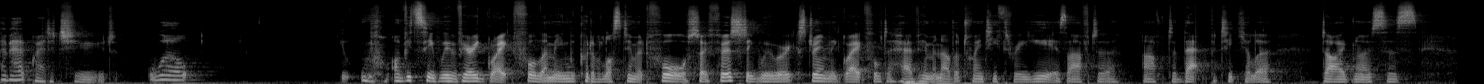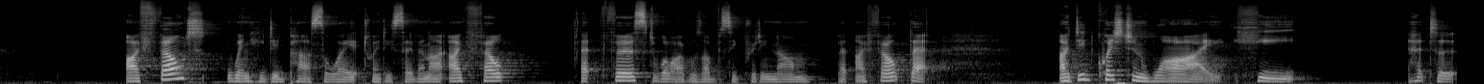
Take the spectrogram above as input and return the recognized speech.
About gratitude? Well, obviously we're very grateful. I mean, we could have lost him at four. So, firstly, we were extremely grateful to have him another 23 years after after that particular diagnosis. I felt when he did pass away at 27, I, I felt at first, well, I was obviously pretty numb, but I felt that I did question why he had to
